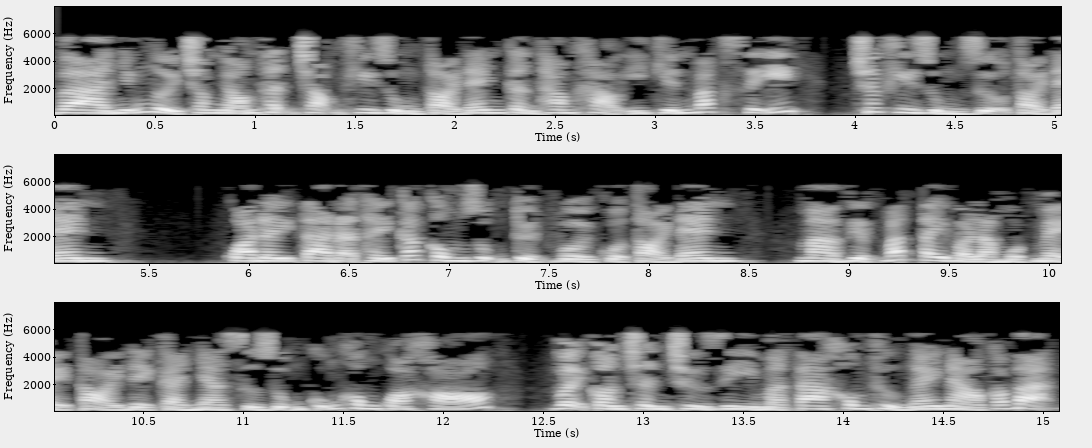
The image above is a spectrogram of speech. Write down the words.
và những người trong nhóm thận trọng khi dùng tỏi đen cần tham khảo ý kiến bác sĩ, trước khi dùng rượu tỏi đen. Qua đây ta đã thấy các công dụng tuyệt vời của tỏi đen, mà việc bắt tay vào làm một mẻ tỏi để cả nhà sử dụng cũng không quá khó, vậy còn chần chừ gì mà ta không thử ngay nào các bạn?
